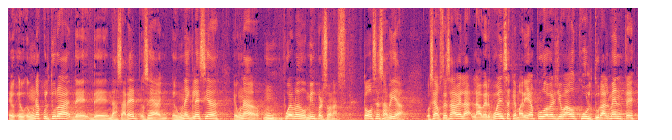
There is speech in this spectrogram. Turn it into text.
en, una cultura de, Nazaret, o sea, en, una iglesia, en una, un pueblo de dos mil personas? Todo se sabía. O sea, usted sabe la, la, vergüenza que María pudo haber llevado culturalmente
